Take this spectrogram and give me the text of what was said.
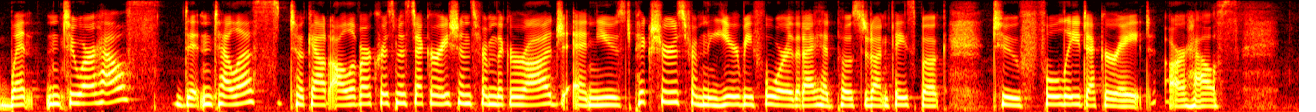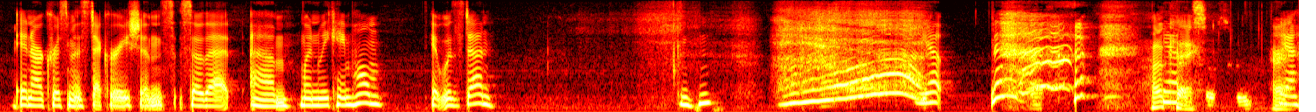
went into our house, didn't tell us, took out all of our Christmas decorations from the garage, and used pictures from the year before that I had posted on Facebook to fully decorate our house in our Christmas decorations so that um, when we came home, it was done. Mm-hmm. yep. Okay. Yeah. Yeah,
